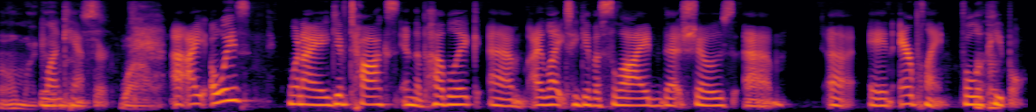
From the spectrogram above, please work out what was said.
Oh my goodness. Lung cancer. Wow. I I always, when I give talks in the public, um, I like to give a slide that shows um, uh, an airplane full of people,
